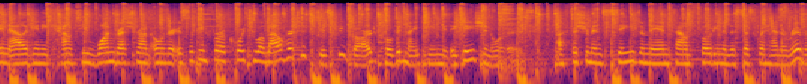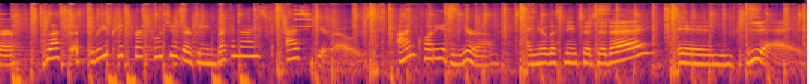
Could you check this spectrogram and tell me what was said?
In Allegheny County, one restaurant owner is looking for a court to allow her to disregard COVID 19 mitigation orders. A fisherman saved a man found floating in the Susquehanna River. Plus, three Pittsburgh pooches are being recognized as heroes. I'm Claudia De Niro, and you're listening to Today in PA.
